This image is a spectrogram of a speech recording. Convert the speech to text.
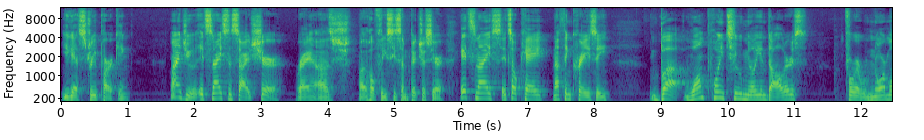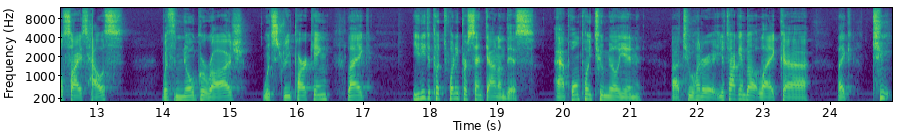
you get street parking. Mind you, it's nice inside, sure, right? Hopefully, you see some pictures here. It's nice, it's okay, nothing crazy. But $1.2 million for a normal size house with no garage, with street parking, like you need to put 20% down on this at 1.2 million uh, 200 you're talking about like uh, like two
